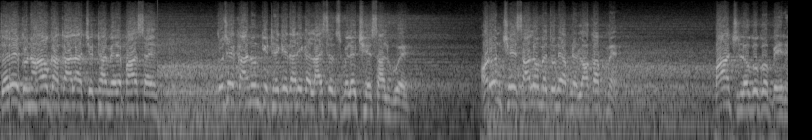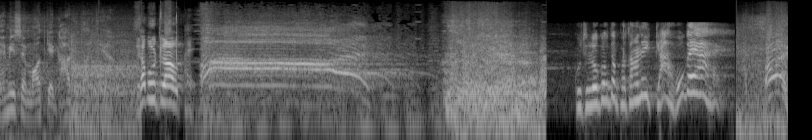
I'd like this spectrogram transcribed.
तेरे गुनाहों का काला चिट्ठा मेरे पास है। तुझे कानून की ठेकेदारी का लाइसेंस मिले छह साल हुए। और उन छह सालों में तूने अपने लॉकअप में पाँच लोगों को बेरहमी से मौत के घाट उतार दिया। सबूत लाओ। कुछ लोगों को तो पता नहीं क्या हो गया है। ओए!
